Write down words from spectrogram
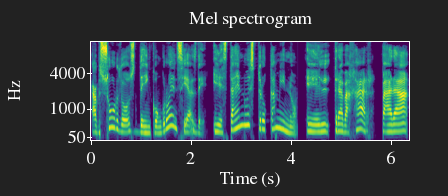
absurdos, de incongruencias, de... Y está en nuestro camino el trabajar para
